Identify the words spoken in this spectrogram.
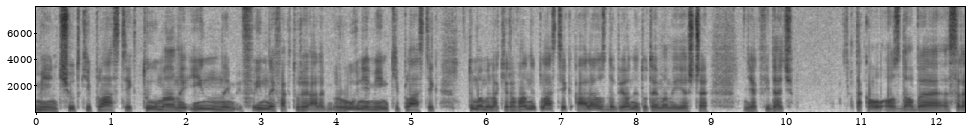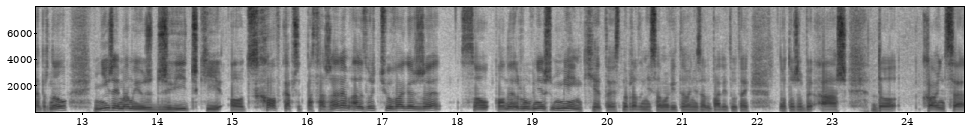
mięciutki plastik, tu mamy inny, innej faktury, ale równie miękki plastik. Tu mamy lakierowany plastik, ale ozdobiony. Tutaj mamy jeszcze, jak widać, taką ozdobę srebrną. Niżej mamy już drzwiczki od schowka przed pasażerem, ale zwróćcie uwagę, że są one również miękkie. To jest naprawdę niesamowite. Oni zadbali tutaj o to, żeby aż do końca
